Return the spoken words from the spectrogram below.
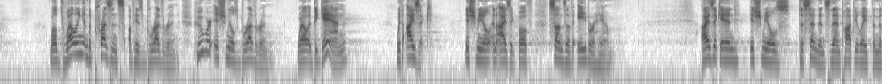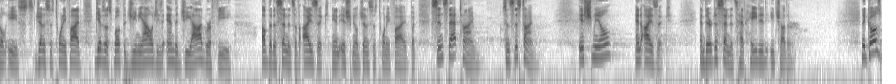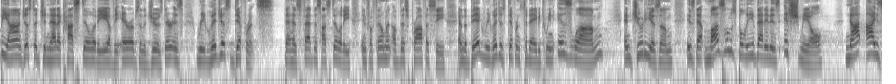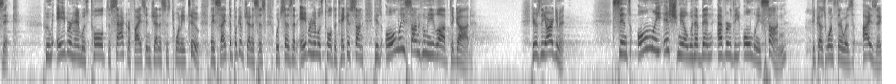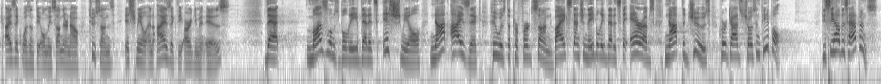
while dwelling in the presence of his brethren. Who were Ishmael's brethren? Well, it began with Isaac. Ishmael and Isaac, both sons of Abraham. Isaac and Ishmael's descendants then populate the Middle East. Genesis 25 gives us both the genealogies and the geography of the descendants of Isaac and Ishmael, Genesis 25. But since that time, since this time, Ishmael and Isaac and their descendants have hated each other. And it goes beyond just a genetic hostility of the Arabs and the Jews. There is religious difference that has fed this hostility in fulfillment of this prophecy. And the big religious difference today between Islam and Judaism is that Muslims believe that it is Ishmael, not Isaac, whom Abraham was told to sacrifice in Genesis 22. They cite the book of Genesis, which says that Abraham was told to take his son, his only son whom he loved, to God. Here's the argument. Since only Ishmael would have been ever the only son, because once there was Isaac, Isaac wasn't the only son. There are now two sons, Ishmael and Isaac, the argument is, that Muslims believe that it's Ishmael, not Isaac, who was the preferred son. By extension, they believe that it's the Arabs, not the Jews, who are God's chosen people. Do you see how this happens?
